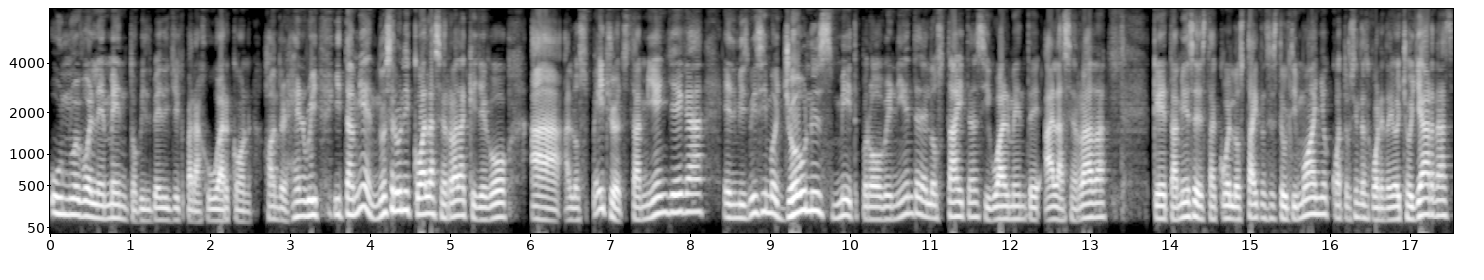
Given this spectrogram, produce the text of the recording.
un nuevo elemento Bill Belichick para jugar con Hunter Henry. Y también no es el único ala cerrada que llegó a, a, los Patriots. También llega el mismísimo Jonas Smith, proveniente de los Titans, igualmente ala cerrada que también se destacó en los Titans este último año, 448 yardas,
